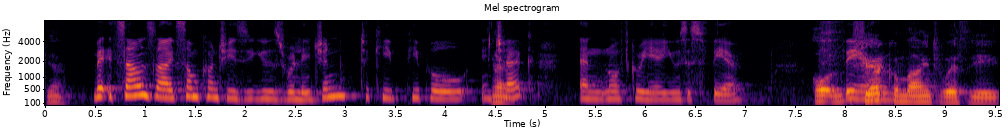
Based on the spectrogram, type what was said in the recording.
yeah. But it sounds like some countries use religion to keep people in Yeah. check, and North Korea uses fear. All Fear. fear combined with the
